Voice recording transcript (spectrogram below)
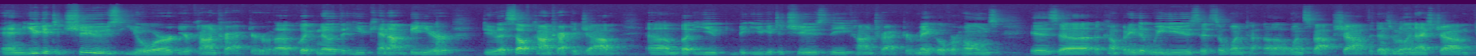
and you get to choose your your contractor. A quick note that you cannot be your do a self-contracted job, um, but you but you get to choose the contractor. Makeover Homes is a, a company that we use. It's a one uh, one-stop shop that does a really nice job.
